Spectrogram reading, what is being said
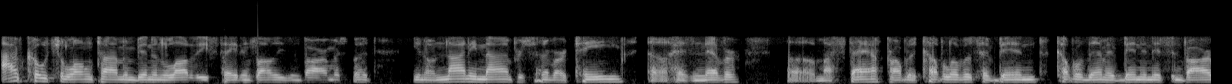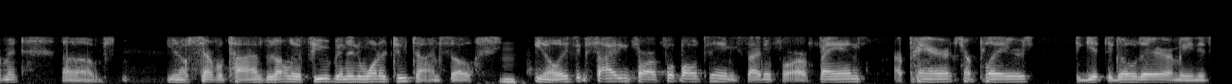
I've coached a long time and been in a lot of these stadiums, a lot of these environments, but you know, 99% of our team uh, has never. Uh, my staff, probably a couple of us have been, a couple of them have been in this environment. Uh, you know, several times, but only a few have been in one or two times. So, mm. you know, it's exciting for our football team, exciting for our fans, our parents, our players to get to go there. I mean, it's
